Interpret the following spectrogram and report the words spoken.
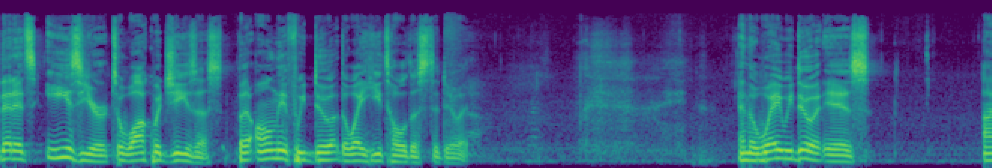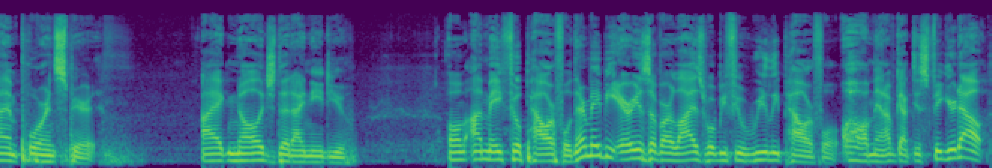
that it's easier to walk with Jesus, but only if we do it the way he told us to do it. And the way we do it is I am poor in spirit. I acknowledge that I need you. Oh, I may feel powerful. There may be areas of our lives where we feel really powerful. Oh man, I've got this figured out.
